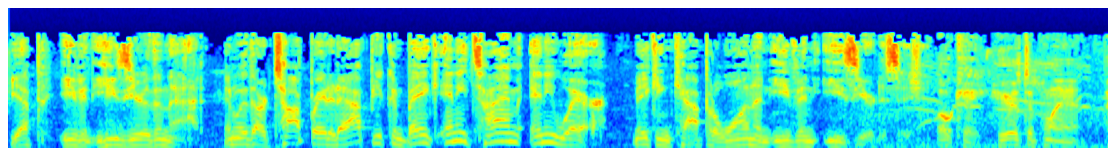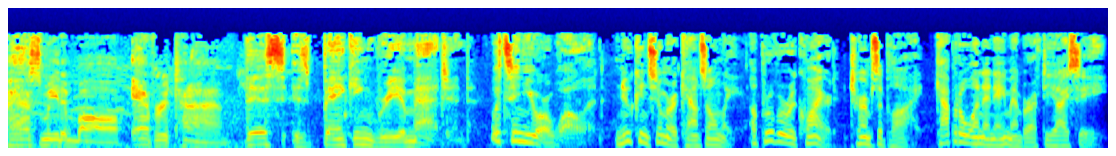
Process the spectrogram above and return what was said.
Yep, even easier than that. And with our top rated app, you can bank anytime, anywhere, making Capital One an even easier decision. Okay, here's the plan. Pass me the ball every time. This is banking reimagined. What's in your wallet? New consumer accounts only. Approval required. Terms apply. Capital One and a member FDIC.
